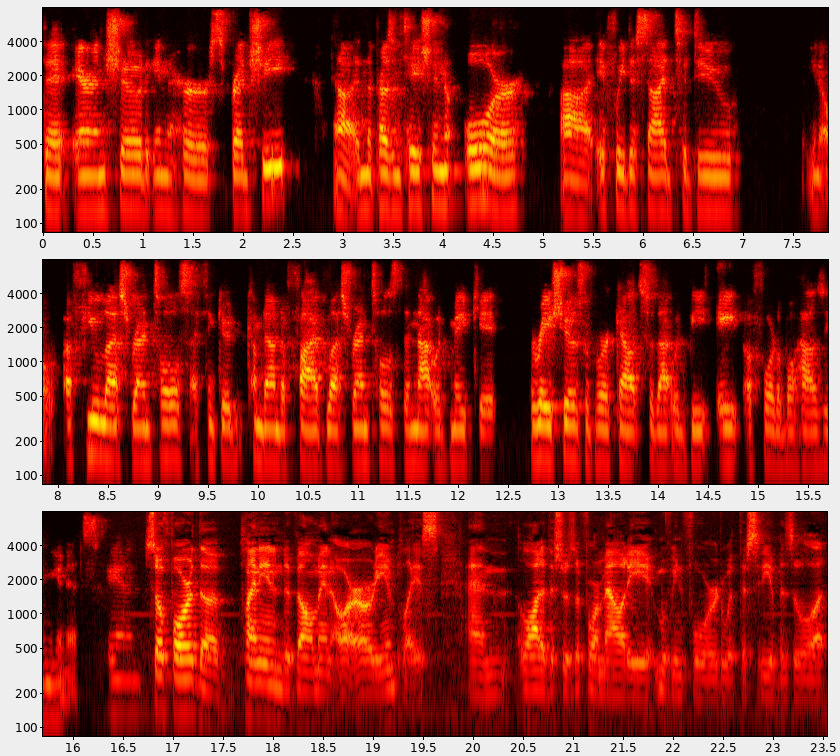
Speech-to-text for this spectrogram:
that Erin showed in her spreadsheet uh, in the presentation, or uh, if we decide to do, you know, a few less rentals, I think it would come down to five less rentals, then that would make it the ratios would work out so that would be eight affordable housing units. And so far the planning and development are already in place and a lot of this was a formality moving forward with the city of missoula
